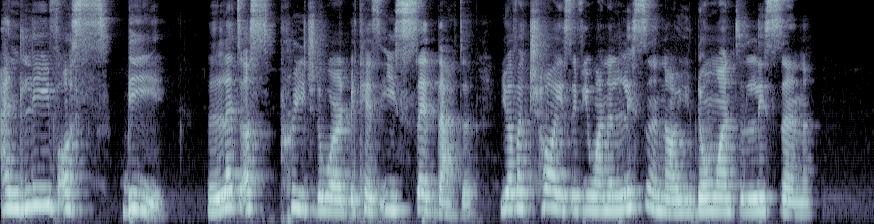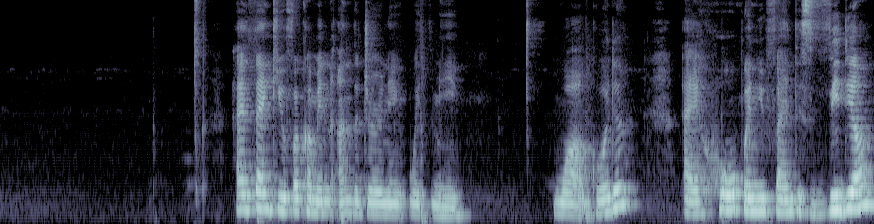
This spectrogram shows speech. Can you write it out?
And leave us be. Let us preach the word because he said that. You have a choice if you want to listen or you don't want to listen. I thank you for coming on the journey with me. Walk good. I hope when you find this video,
